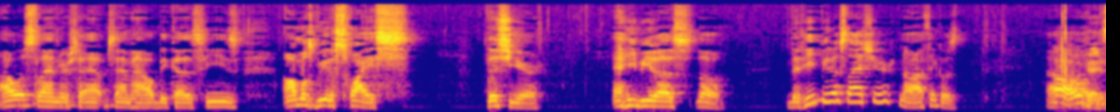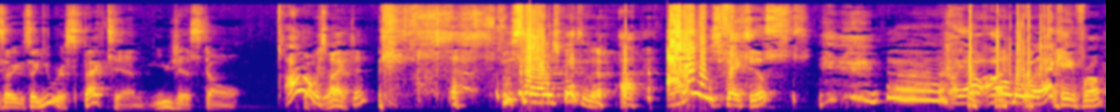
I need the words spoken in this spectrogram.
I will slander Sam, Sam Howell because he's almost beat us twice this year, and he beat us. No, did he beat us last year? No, I think it was. Oh, okay. So, so you respect him. You just don't. I don't Don't respect him. Who said I respected him? I, I don't respect him. Like, I, I don't know where that came from.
